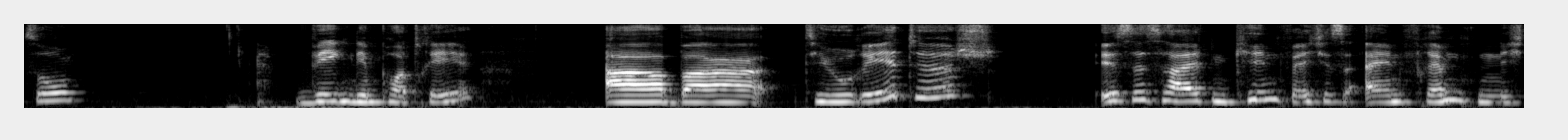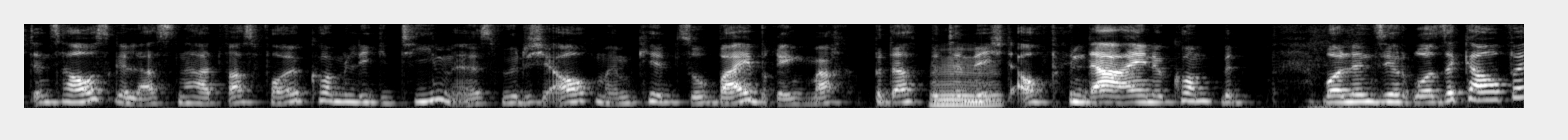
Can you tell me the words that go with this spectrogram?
so, wegen dem Porträt. Aber theoretisch ist es halt ein Kind, welches einen Fremden nicht ins Haus gelassen hat, was vollkommen legitim ist, würde ich auch meinem Kind so beibringen. Mach das bitte nicht, auch wenn da eine kommt mit, wollen Sie Rose kaufen?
